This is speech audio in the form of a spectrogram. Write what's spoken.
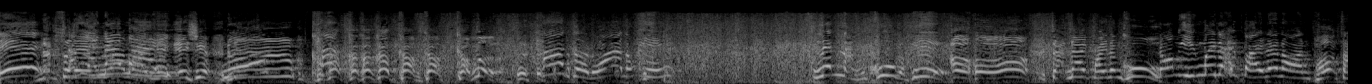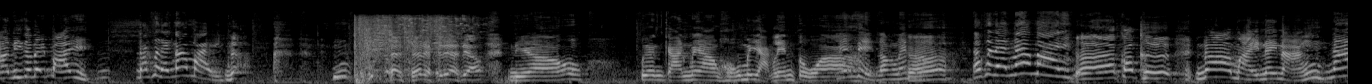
นี่นักแสดงหน้าใหม่แห่งเอเชียโน้ครับครับครับครับครับครับครับเมอร์ถ้าเกิดว่าน้องอิง เล่นหนังคู่กับพี่ โอ้โห จะได้ไปทั้งคู่ น้องอิงไม่ได้ไปแน่นอน เพราะซานี้จะได้ไป นักแสดงหน้าใหม่ นะเดี๋ยวเดี๋ยวเดี๋ยวเดี๋ยวเพื่อนกันไม่เอาเขาก็ไม่อยากเล่นตัวเล่นสิลองเล่นเอดูอนักแสดงหน้าใหม่ เออ ก็คือหน้าใหม่ในหนัง หน้า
